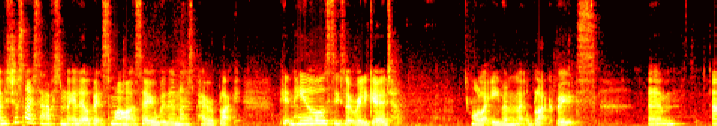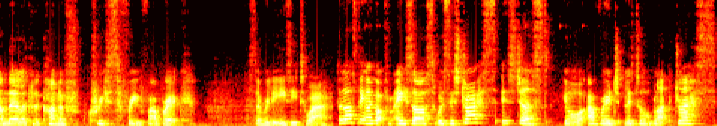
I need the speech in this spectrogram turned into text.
and it's just nice to have something a little bit smart. So with a nice pair of black kitten heels. These look really good. Or like even like black boots. Um, and they're like a kind of crease-free fabric. So really easy to wear. The last thing I got from ASOS was this dress. It's just your average little black dress.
